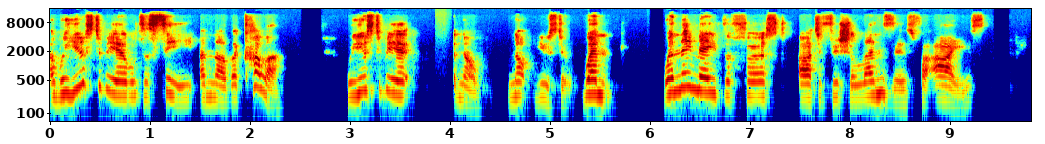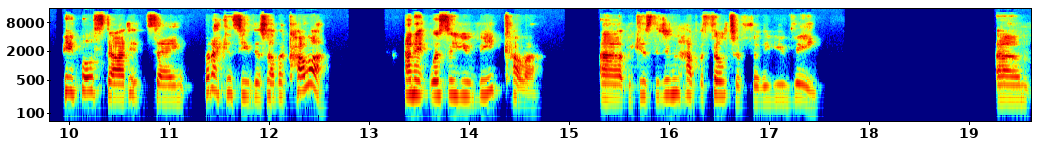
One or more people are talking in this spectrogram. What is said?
And we used to be able to see another color. We used to be, a, no, not used to. When, when they made the first artificial lenses for eyes, people started saying, but I can see this other color. And it was a UV color uh, because they didn't have the filter for the UV um,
